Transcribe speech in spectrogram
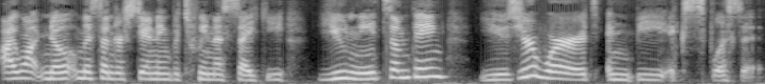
I want no misunderstanding between us, Psyche. You need something, use your words and be explicit.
